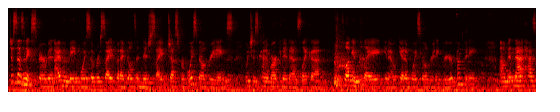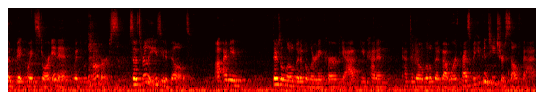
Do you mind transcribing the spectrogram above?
just as an experiment. I have a main voiceover site, but I built a niche site just for voicemail greetings, which is kind of marketed as like a plug and play, you know, get a voicemail greeting for your company. Um, and that has a Bitcoin store in it with WooCommerce. So it's really easy to build. Uh, I mean, there's a little bit of a learning curve, yeah. You kind of have to know a little bit about WordPress, but you can teach yourself that.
